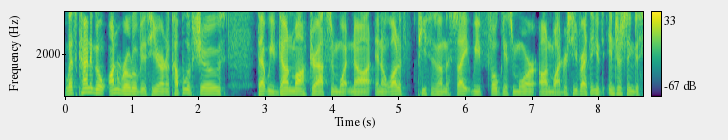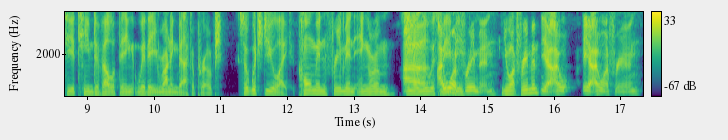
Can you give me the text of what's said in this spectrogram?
Let's kind of go on Rotoviz here on a couple of shows that we've done mock drafts and whatnot, and a lot of pieces on the site, we've focused more on wide receiver. I think it's interesting to see a team developing with a running back approach. So which do you like? Coleman, Freeman, Ingram, Dion Uh, Lewis, I want Freeman. you want Freeman? Yeah, I yeah I want Freeman.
